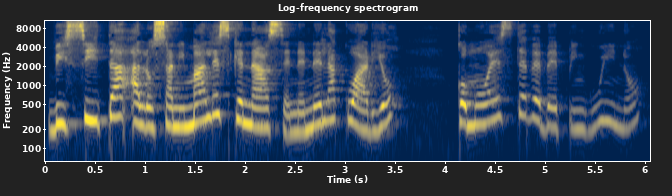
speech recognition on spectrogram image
Visita a los animales que nacen en el acuario, como este bebé pingüino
